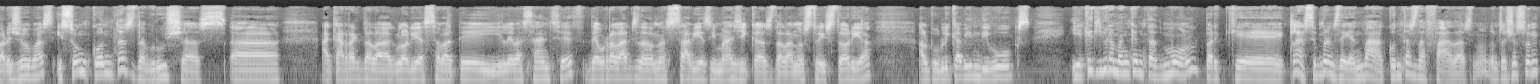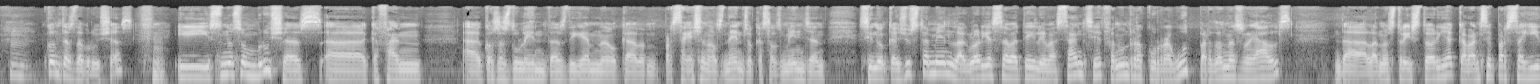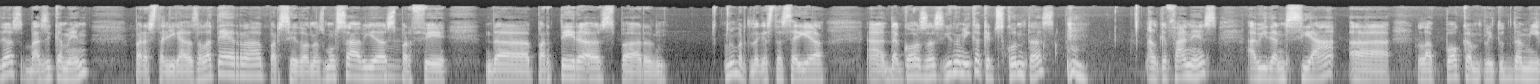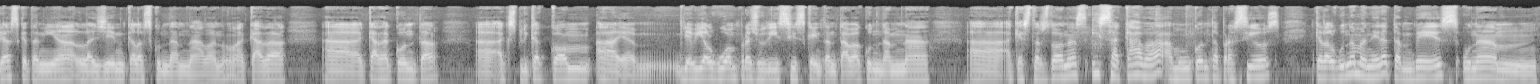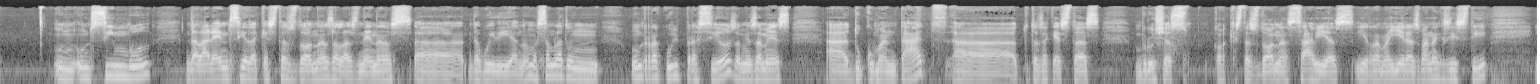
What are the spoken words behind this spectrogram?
per joves, i són contes de bruixes uh, a càrrec de la Glòria Sabater i l'Eva Sánchez, 10 relats de dones sàvies i màgiques de la nostra història, el publica Bindi Books, i aquest llibre m'ha encantat molt perquè, clar, sempre ens deien, va, contes de fades, no? Doncs això són mm. contes de bruixes. Mm. I no són bruixes eh, que fan eh, coses dolentes, diguem-ne, o que persegueixen els nens o que se'ls mengen, sinó que justament la Glòria Sabater i l'Eva Sánchez fan un recorregut per dones reals de la nostra història que van ser perseguides, bàsicament, per estar lligades a la terra, per ser dones molt sàvies, mm. per fer de parteres, per no? per tota aquesta sèrie uh, de coses, i una mica aquests contes el que fan és evidenciar eh, la poca amplitud de mires que tenia la gent que les condemnava. No? A cada, eh, cada conte eh, explica com eh, hi havia algú amb prejudicis que intentava condemnar eh, aquestes dones i s'acaba amb un conte preciós que d'alguna manera també és una... mm, un, un símbol de l'herència d'aquestes dones a les nenes eh, d'avui dia. No? M'ha semblat un, un recull preciós, a més a més eh, documentat, eh, totes aquestes bruixes aquestes dones sàvies i remeieres van existir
